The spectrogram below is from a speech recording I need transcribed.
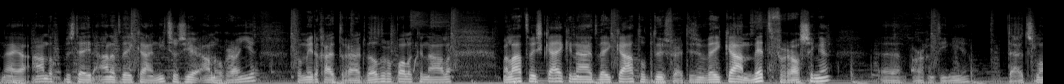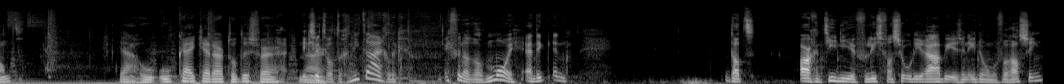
nou ja, aandacht besteden aan het WK. Niet zozeer aan Oranje. Vanmiddag uiteraard wel weer op alle kanalen. Maar laten we eens kijken naar het WK tot dusver. Het is een WK met verrassingen. Uh, Argentinië, Duitsland. Ja, hoe, hoe kijk jij daar tot dusver ja, Ik zit wel te genieten eigenlijk. Ik vind dat wel mooi. En, ik, en dat Argentinië verlies van Saoedi-Arabië is een enorme verrassing.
